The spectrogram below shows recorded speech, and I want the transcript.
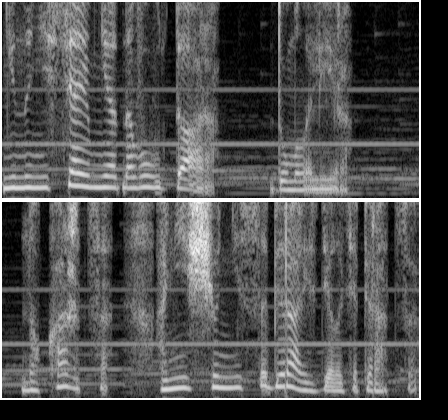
не нанеся им ни одного удара думала Лира. Но, кажется, они еще не собирались делать операцию.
